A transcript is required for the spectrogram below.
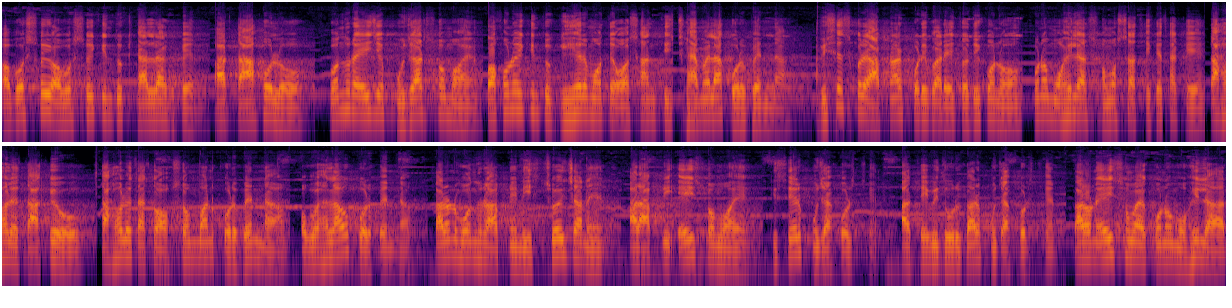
অবশ্যই অবশ্যই কিন্তু খেয়াল রাখবেন। আর তা হলো, বন্ধুরা, এই যে পূজার সময় কখনোই কিন্তু গৃহের মধ্যে অশান্তি, ঝামেলা করবেন না। বিশেষ করে আপনার পরিবারে যদি কোনো কোনো মহিলার সমস্যা থেকে থাকে, তাহলে তাকেও, তাহলে তাকে অসম্মান করবেন না, অবহেলাও করবেন না। কারণ বন্ধুরা, আপনি নিশ্চয়ই জানেন, আর আপনি এই সময়ে কিসের পূজা করছেন? আর দেবী দুর্গার পূজা করছেন। কারণ এই সময় কোনো মহিলার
